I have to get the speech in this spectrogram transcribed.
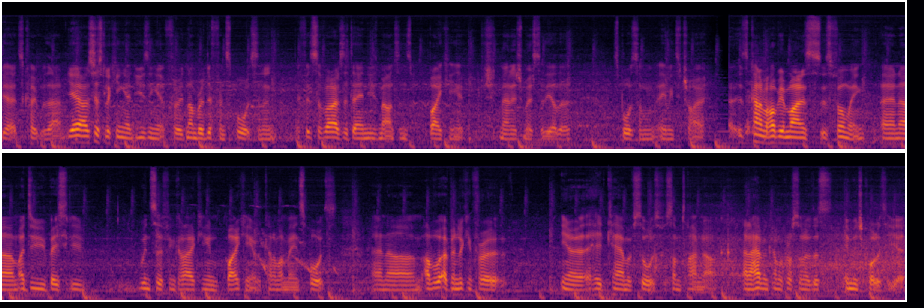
yeah, it's coped with that. Yeah, I was just looking at using it for a number of different sports, and if it survives a day in these mountains biking, it should manage most of the other sports I'm aiming to try. It's kind of a hobby of mine is, is filming, and um, I do basically windsurfing, kayaking, and biking are kind of my main sports. And um, I've, I've been looking for a, you know, a head cam of sorts for some time now, and I haven't come across one of this image quality yet.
